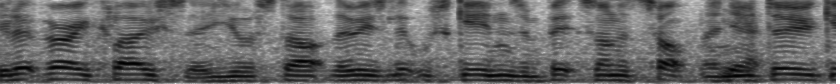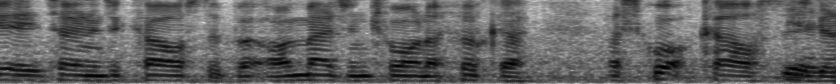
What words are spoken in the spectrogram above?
you look very closely, you'll start. There is little skins and bits on the top, and Yeah. you do get it turned into caster. But I imagine trying to hook a, a squat caster is going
